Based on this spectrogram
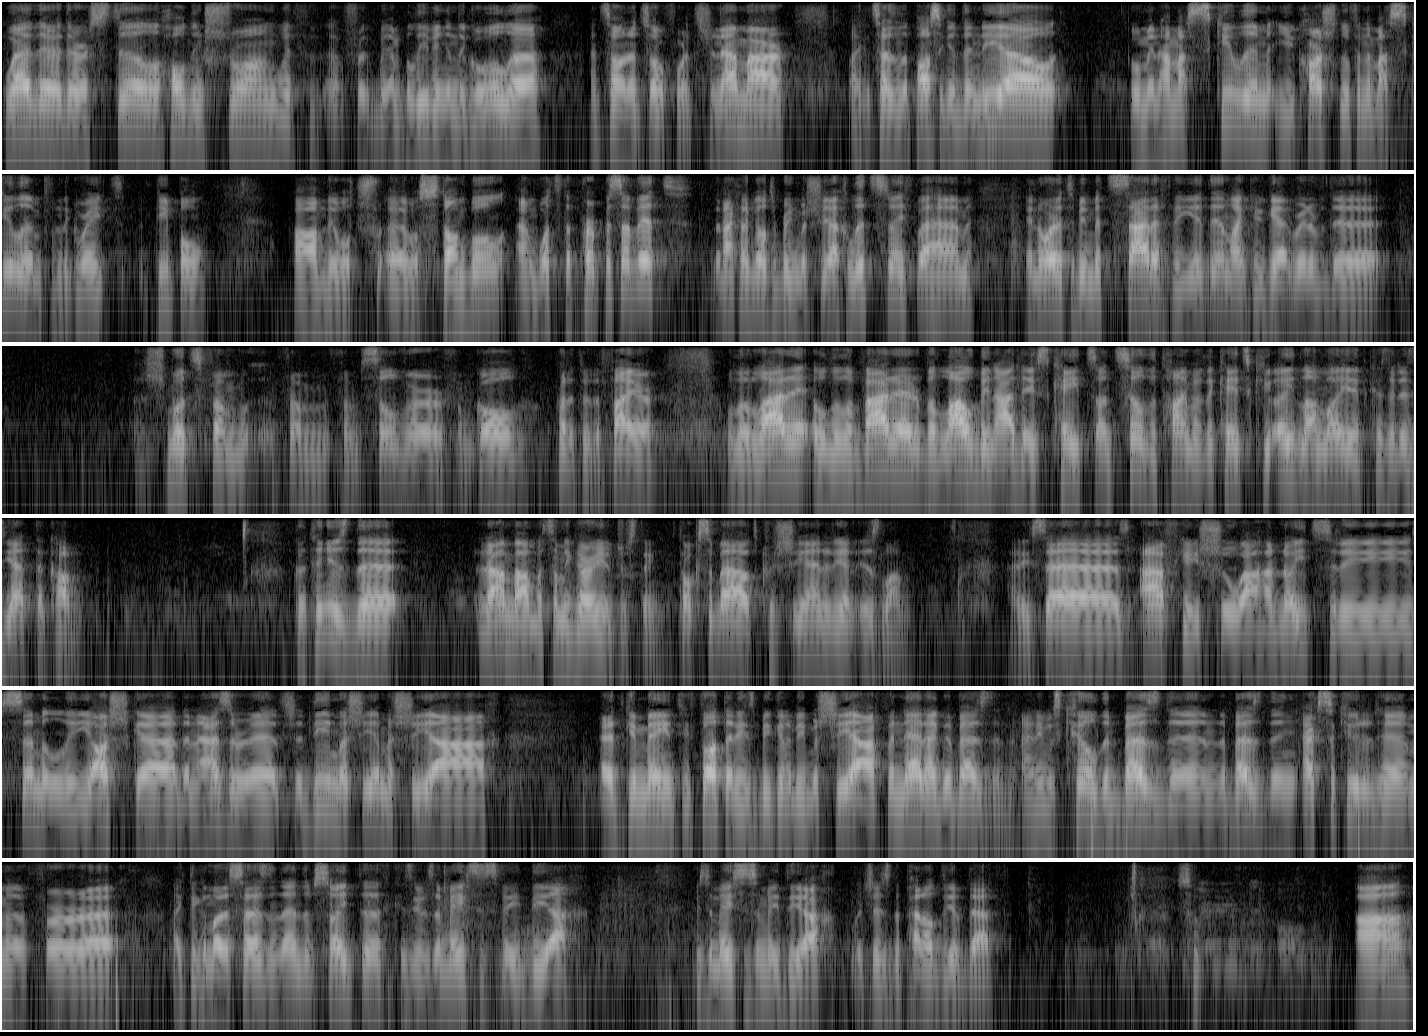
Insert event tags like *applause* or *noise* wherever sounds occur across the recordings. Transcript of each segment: whether they're still holding strong with uh, and believing in the Geula, and so on and so forth. Shenamar, like it says in the pasuk in Daniel, umin hamaskilim yikarshlu from the maskilim from the great people, um, they will tr- uh, will stumble. And what's the purpose of it? They're not going to be able to bring Mashiach litzreif bahem in order to be mitzaref the yidden, like you get rid of the schmutz from from from silver or from gold, put it through the fire until the time of the kates because it is yet to come. Continues the Rambam with something very interesting. He talks about Christianity and Islam. And he says, Af Yeshua HaNoitzri, similarly Yoshka, the Nazareth, Shadi Mashiach Mashiach, at Gemeint, he thought that he's going to be Mashiach, Venerag Bezdin, and he was killed in Bezdin. Bezdin executed him for uh, like the Gemara says in the end of Saita, because he was a Mesis Veidiach. He was a Mesis Veidiach, which is the penalty of death. So, ah, uh,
